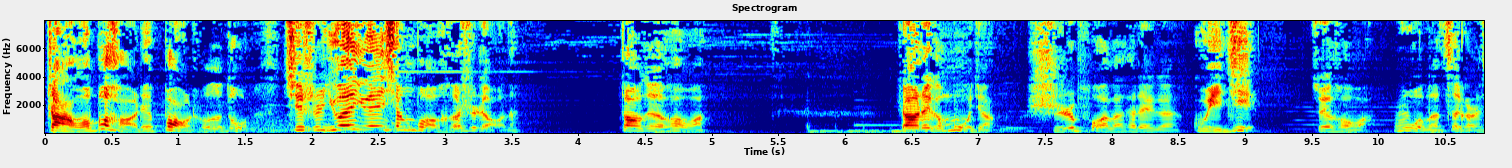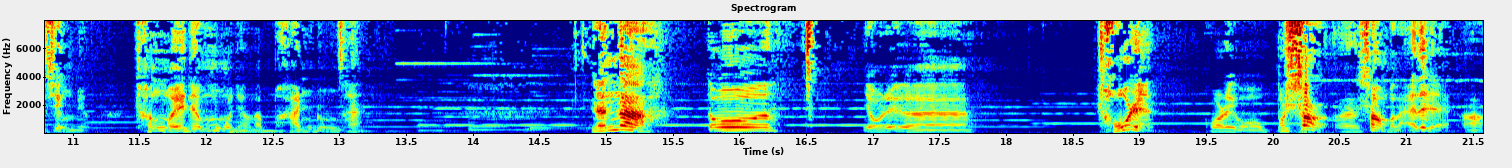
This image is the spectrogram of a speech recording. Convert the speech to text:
掌握不好这报仇的度。其实冤冤相报何时了呢？到最后啊，让这个木匠识破了他这个诡计，最后啊，误了自个儿的性命，成为这木匠的盘中餐。人呢，都。有这个仇人，或者有不上呃上不来的人啊，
